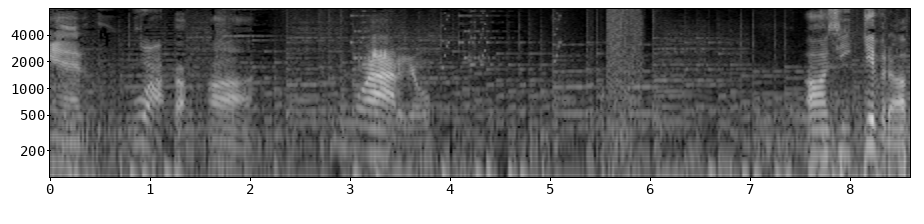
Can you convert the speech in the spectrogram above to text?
It. Uh, uh. Wario. Ozzie, give it up.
